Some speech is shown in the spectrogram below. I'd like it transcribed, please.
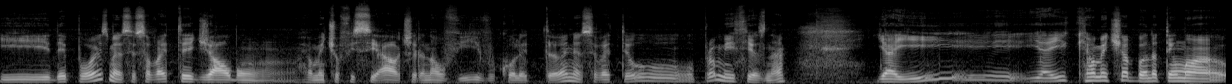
E depois, meu, você só vai ter de álbum realmente oficial, tirando ao vivo, coletânea, você vai ter o, Prometheus, né? E aí, e aí que realmente a banda tem uma,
